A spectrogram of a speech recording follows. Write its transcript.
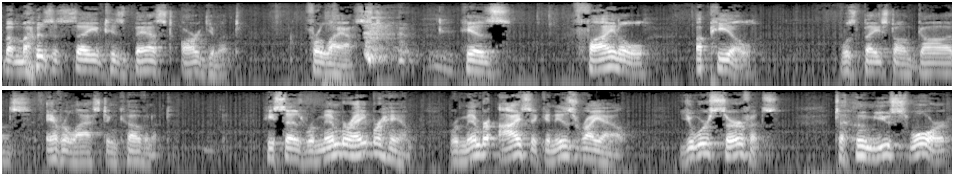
But Moses saved his best argument for last. His final appeal was based on God's everlasting covenant. He says, Remember Abraham, remember Isaac and Israel, your servants, to whom you swore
